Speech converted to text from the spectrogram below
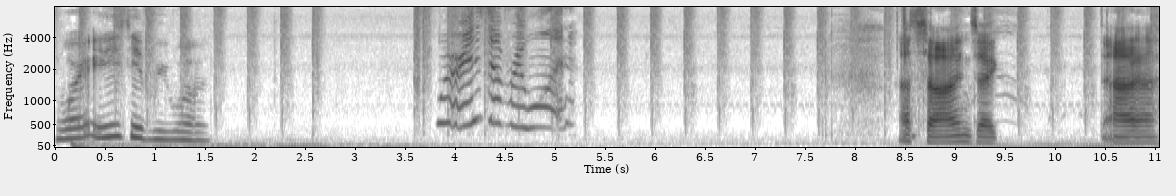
Where is everyone? That sounds like uh Someone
